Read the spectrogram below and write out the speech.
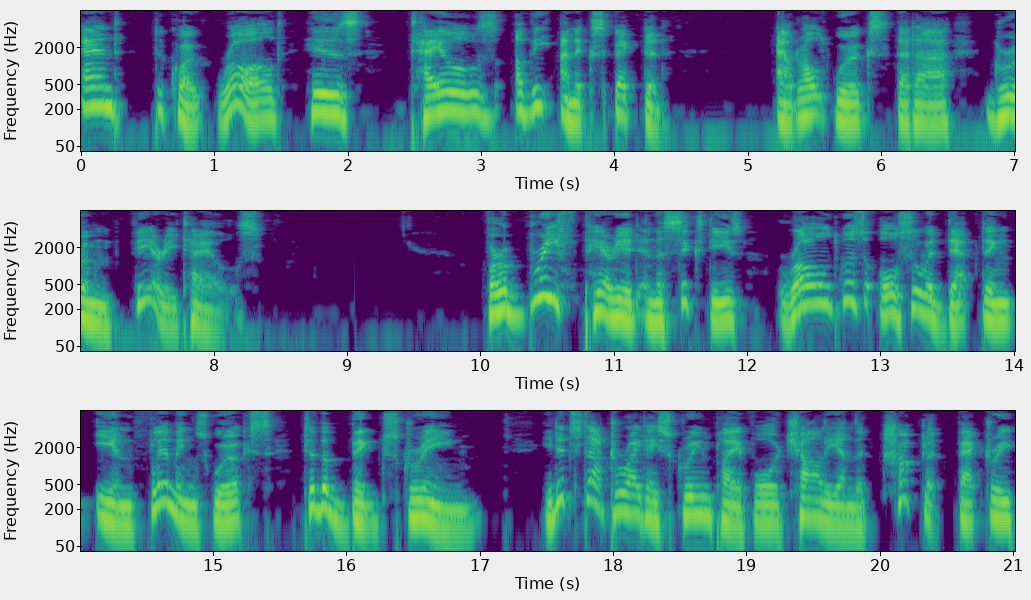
and, to quote Roald, his Tales of the Unexpected, adult works that are grim fairy tales. For a brief period in the 60s, Roald was also adapting Ian Fleming's works to the big screen. He did start to write a screenplay for Charlie and the Chocolate Factory,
